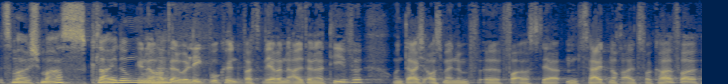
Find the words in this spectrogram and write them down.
jetzt mache ich Maßkleidung. Genau, habe dann überlegt, wo könnte, was wäre eine Alternative. Und da ich aus meinem äh, aus der Zeit noch als Verkäufer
